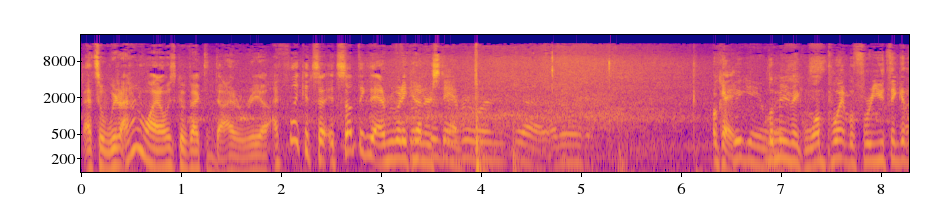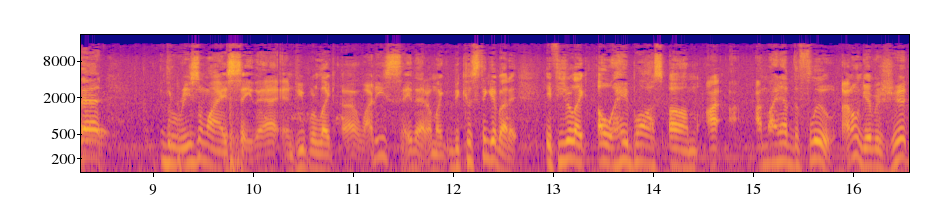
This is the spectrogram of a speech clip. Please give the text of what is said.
That's a weird. I don't know why I always go back to diarrhea. I feel like it's a, it's something that everybody can understand. Everyone, yeah, everyone. Okay, let me make one point before you think of that. Alright. The reason why I say that, and people are like, uh, "Why do you say that?" I'm like, because think about it. If you're like, "Oh, hey, boss, um, I I- I might have the flu. I don't give a shit.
